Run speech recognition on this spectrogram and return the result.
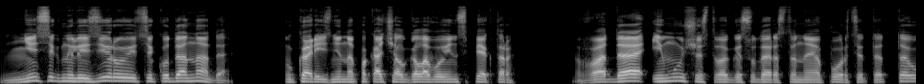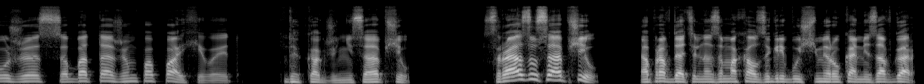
Не сигнализируете куда надо?» Укоризненно покачал головой инспектор. Вода имущество государственное портит, это уже саботажем попахивает. Да как же не сообщил? Сразу сообщил, оправдательно замахал загребущими руками Завгар.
